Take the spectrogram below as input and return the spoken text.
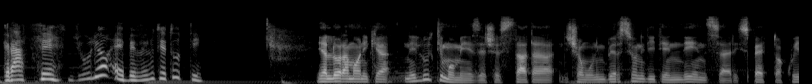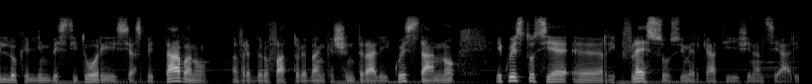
Grazie Giulio e benvenuti a tutti. E allora Monica, nell'ultimo mese c'è stata, diciamo, un'inversione di tendenza rispetto a quello che gli investitori si aspettavano avrebbero fatto le banche centrali quest'anno e questo si è eh, riflesso sui mercati finanziari.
